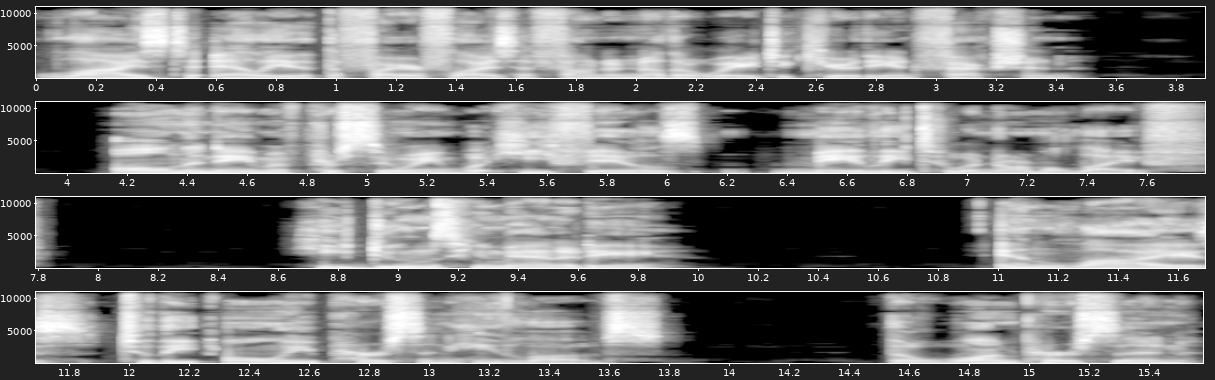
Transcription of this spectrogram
lies to Ellie that the Fireflies have found another way to cure the infection, all in the name of pursuing what he feels may lead to a normal life. He dooms humanity and lies to the only person he loves, the one person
